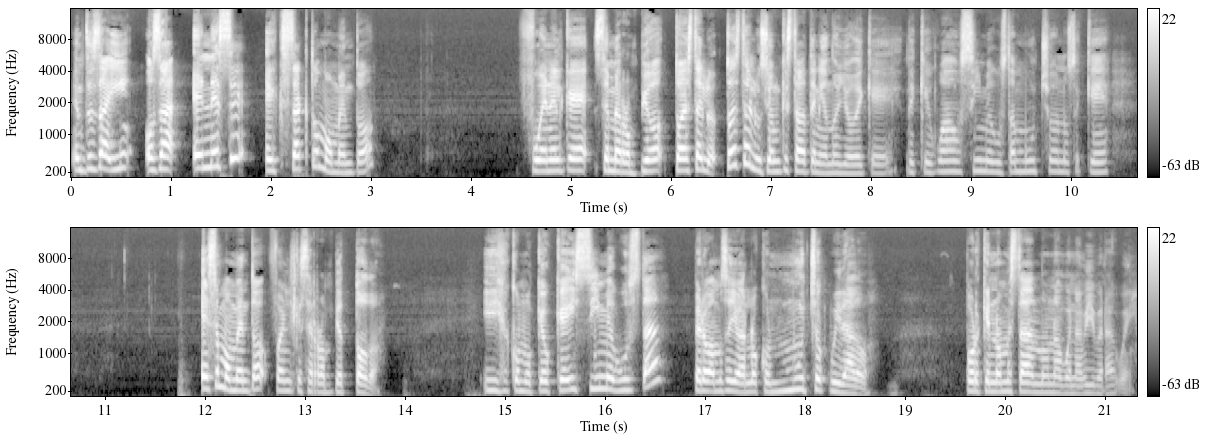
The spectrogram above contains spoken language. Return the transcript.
Entonces ahí, o sea, en ese exacto momento fue en el que se me rompió toda esta, toda esta ilusión que estaba teniendo yo de que, de que, wow, sí, me gusta mucho, no sé qué. Ese momento fue en el que se rompió todo. Y dije como que, ok, sí me gusta, pero vamos a llevarlo con mucho cuidado porque no me está dando una buena vibra, güey.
